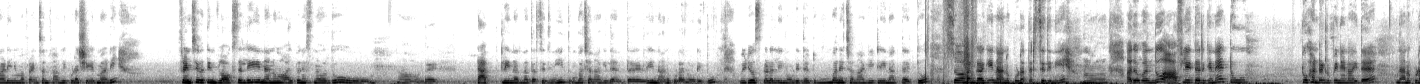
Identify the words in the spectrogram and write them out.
ಮಾಡಿ, ನಿಮ್ಮ ಫ್ರೆಂಡ್ಸ್ ಆ್ಯಂಡ್ ಫ್ಯಾಮಿಲಿ ಕೂಡ ಶೇರ್ ಮಾಡಿ. ಫ್ರೆಂಡ್ಸ್ ಇವತ್ತಿನ ವ್ಲಾಗ್ಸಲ್ಲಿ ನಾನು ಆಲ್ಪನೆಸ್ನವ್ರದ್ದು ಅಂದರೆ ಟ್ಯಾಪ್ ಕ್ಲೀನರ್ನ ತರಿಸಿದ್ದೀನಿ. ತುಂಬ ಚೆನ್ನಾಗಿದೆ ಅಂತ ಹೇಳಿ ನಾನು ಕೂಡ ನೋಡಿದ್ದು. ವಿಡಿಯೋಸ್ಗಳಲ್ಲಿ ನೋಡಿದ್ದೆ ತುಂಬಾ ಚೆನ್ನಾಗಿ ಕ್ಲೀನ್ ಆಗ್ತಾಯಿತ್ತು ಸೊ, ಹಾಗಾಗಿ ನಾನು ಕೂಡ ತರಿಸಿದ್ದೀನಿ. ಅದು ಬಂದು ಹಾಫ್ ಲೀಟರ್ಗೆ ಟೂ ಟೂ ಹಂಡ್ರೆಡ್ ರುಪಿನೇನೋ ಇದೆ. ನಾನು ಕೂಡ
